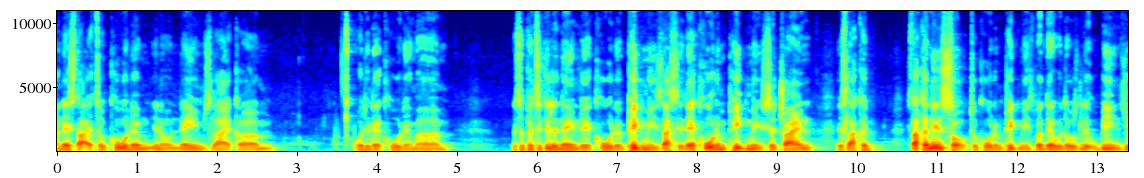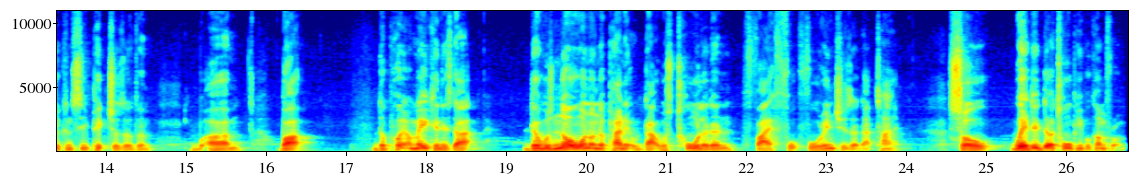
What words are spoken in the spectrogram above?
and they started to call them, you know, names like um, what do they call them? Um, there's a particular name they call them pygmies. That's it. They call them pygmies to try and it's like a it's like an insult to call them pygmies, but they were those little beans. You can see pictures of them. Um, but the point I'm making is that there was no one on the planet that was taller than five foot four inches at that time. So where did the tall people come from?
